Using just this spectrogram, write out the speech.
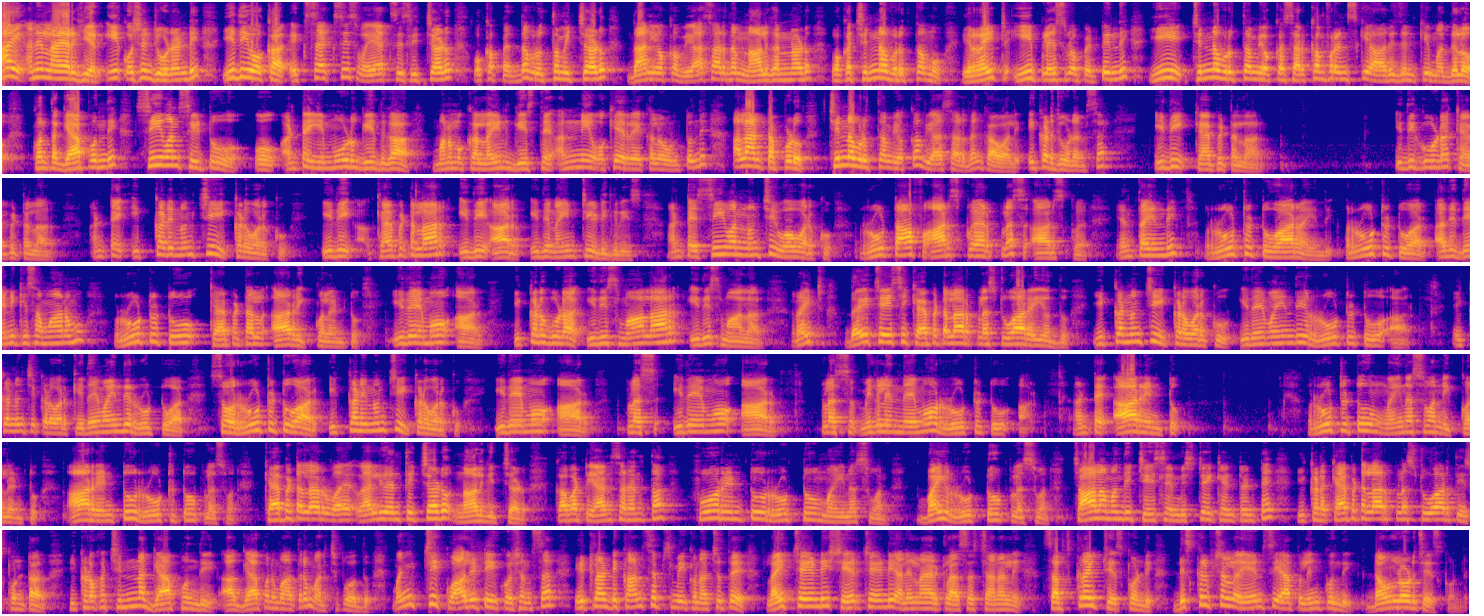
Hi Anil Nair here ఈ question చూడండి. ఇది ఒక ఎక్స్ యాక్సిస్ వై యాక్సిస్ ఇచ్చాడు. ఒక పెద్ద వృత్తం ఇచ్చాడు. దాని యొక్క వ్యాసార్థం నాలుగు అన్నాడు. ఒక చిన్న వృత్తము. రైట్ ఈ ప్లేస్లో పెట్టింది. ఈ చిన్న వృత్తం యొక్క సర్కంఫరెన్స్కి ఆరిజిన్కి మధ్యలో కొంత గ్యాప్ ఉంది. C one C two O అంటే ఈ మూడు గీతగా మనం ఒక లైన్ గీస్తే అన్నీ ఒకే రేఖలో ఉంటుంది. అలాంటప్పుడు చిన్న వృత్తం యొక్క వ్యాసార్థం కావాలి. ఇక్కడ చూడండి సార్. ఇది క్యాపిటల్ ఆర్ ఇది కూడా క్యాపిటల్ ఆర్ అంటే ఇక్కడి నుంచి ఇక్కడి వరకు. ఇది క్యాపిటల్ ఆర్ ఇది ఆర్ ఇది నైంటీ డిగ్రీస్. అంటే సి వన్ నుంచి ఓ వరకు. Root of R square plus R square. ఎంత అయింది? రూట్ టూ ఆర్ అయింది. రూట్ టూ ఆర్ అది దేనికి సమానము? Root two capital R equivalent ఇదేమో ఆర్ ఇక్కడ కూడా ఇది స్మాల్ ఆర్ ఇది స్మాల్ ఆర్ రైట్? దయచేసి capital R plus two R అయ్యొద్దు ఇక్కడ నుంచి ఇక్కడ వరకు. ఇదేమైంది? రూట్ టూ ఆర్ ఇక్కడ నుంచి ఇక్కడ వరకు ఇదేమైంది? Root two R. So root two R ఇక్కడి నుంచి ఇక్కడ వరకు. ఇదేమో ఆర్ ప్లస్ ఇదేమో ఆర్ ప్లస్ మిగిలిందేమో రూట్ టూ ఆర్. అంటే R into root two minus one equal into R into root two plus one. Capital R value ఎంత ఇచ్చాడు? నాలుగు ఇచ్చాడు. కాబట్టి ఆన్సర్ ఎంత? Four into root two minus one. By root two plus one. చాలామంది చేసే mistake ఏంటంటే ఇక్కడ capital R plus two R తీసుకుంటారు. ఇక్కడ ఒక చిన్న గ్యాప్ ఉంది. ఆ గ్యాప్ను మాత్రం మర్చిపోవద్దు. మంచి క్వాలిటీ క్వశ్చన్ సార్. ఇట్లాంటి కాన్సెప్ట్స్ మీకు నచ్చితే లైక్ చేయండి షేర్ చేయండి అనిల్ నాయర్ క్లాసెస్ ఛానల్ని సబ్స్క్రైబ్ చేసుకోండి. డిస్క్రిప్షన్లో ఏఎన్సీ యాప్ లింక్ ఉంది డౌన్లోడ్ చేసుకోండి.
